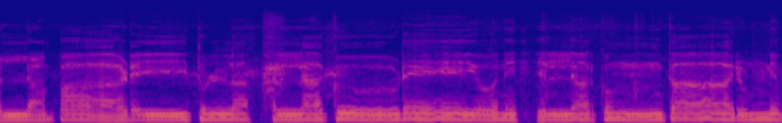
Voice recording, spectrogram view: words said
എല്ലാം പാടൈത്തുള്ള എല്ലാ കൂടെയോനെ എല്ലാവർക്കും കാരുണ്യം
